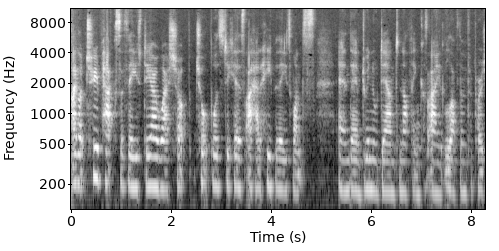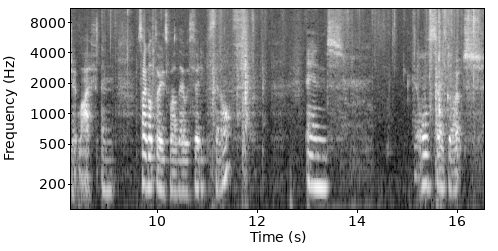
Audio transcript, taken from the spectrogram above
I got two packs of these DIY shop chalkboard stickers. I had a heap of these once and they've dwindled down to nothing because I love them for project life and so I got those while they were 30% off. And I also got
